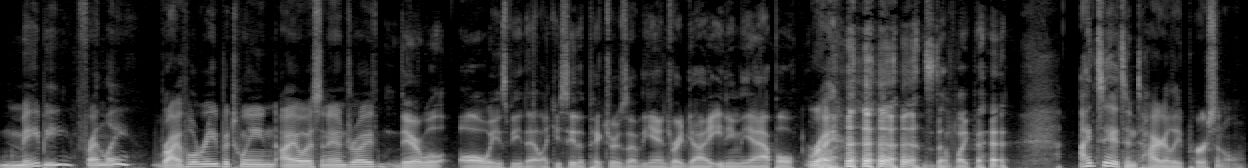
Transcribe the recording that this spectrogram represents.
maybe friendly rivalry between iOS and Android. There will always be that. Like you see the pictures of the Android guy eating the apple. Right. and stuff like that. I'd say it's entirely personal,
